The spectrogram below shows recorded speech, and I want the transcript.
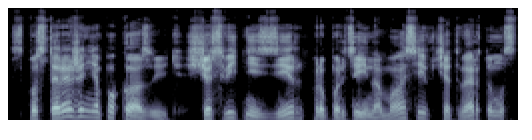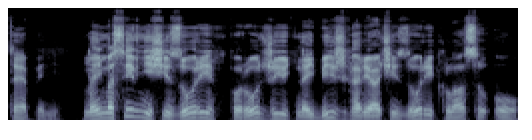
Спостереження показують, що світність зір пропорційна масі в четвертому степені. Наймасивніші зорі породжують найбільш гарячі зорі класу О.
